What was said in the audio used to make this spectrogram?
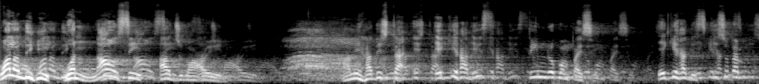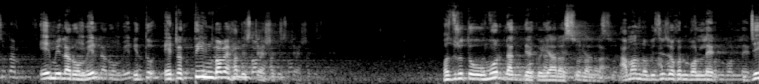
ওয়ালাদিহি ওয়ান নাসি আজমাইন আমি হাদিসটা একই হাদিস, তিন রকম পাইছি। একই হাদিস, কিছুটা এ মিলার অমিল কিন্তু এটা তিন ভাবে হাদিসটা এসেছে। হজরত উমর ডাক দিয়ে কই ইয়া রাসূলুল্লাহ। আমার নবীজি যখন বললেন যে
